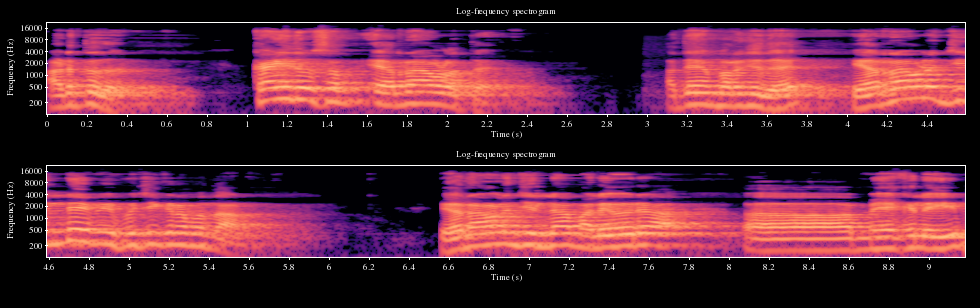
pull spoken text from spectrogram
അടുത്തത് കഴിഞ്ഞ ദിവസം എറണാകുളത്ത് അദ്ദേഹം പറഞ്ഞത് എറണാകുളം ജില്ലയെ വിഭജിക്കണമെന്നാണ്. എറണാകുളം ജില്ല മലയോര മേഖലയും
